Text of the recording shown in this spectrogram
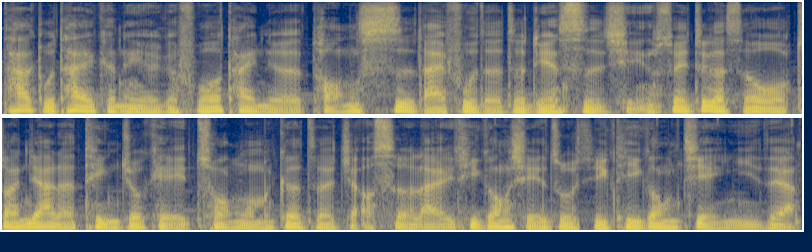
他不太可能有一个 full time 的同事来负责这件事情，所以这个时候我专家的 team 就可以从我们各自的角色来提供协助，及提供建议。这样，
